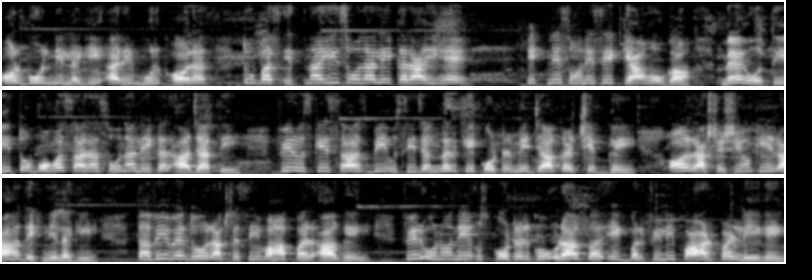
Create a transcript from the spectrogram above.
और बोलने लगी, अरे मूर्ख औरत, तू बस इतना ही सोना लेकर आई है। इतने सोने से क्या होगा? मैं होती तो बहुत सारा सोना लेकर आ जाती। फिर उसकी सास भी उसी जंगल के कोटर में जाकर छिप गई और राक्षसियों की राह देखने लगी। तभी वह दो राक्षसी वहाँ पर आ गई। फिर उन्होंने उस कोटर को उड़ाकर एक बर्फीली पहाड़ पर ले गई।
